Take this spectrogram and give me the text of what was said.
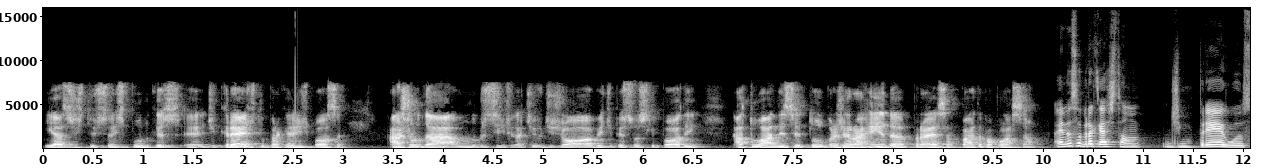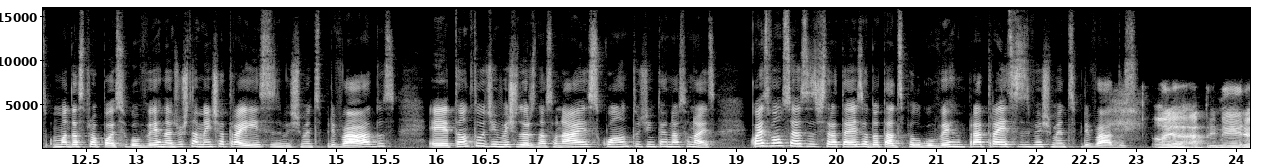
e as instituições públicas eh, de crédito para que a gente possa ajudar um número significativo de jovens, de pessoas que podem atuar nesse setor para gerar renda para essa parte da população. Ainda sobre a questão de empregos, uma das propostas do governo é justamente atrair esses investimentos privados, eh, tanto de investidores nacionais quanto de internacionais. Quais vão ser essas estratégias adotadas pelo governo para atrair esses investimentos privados? Olha, a primeira,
